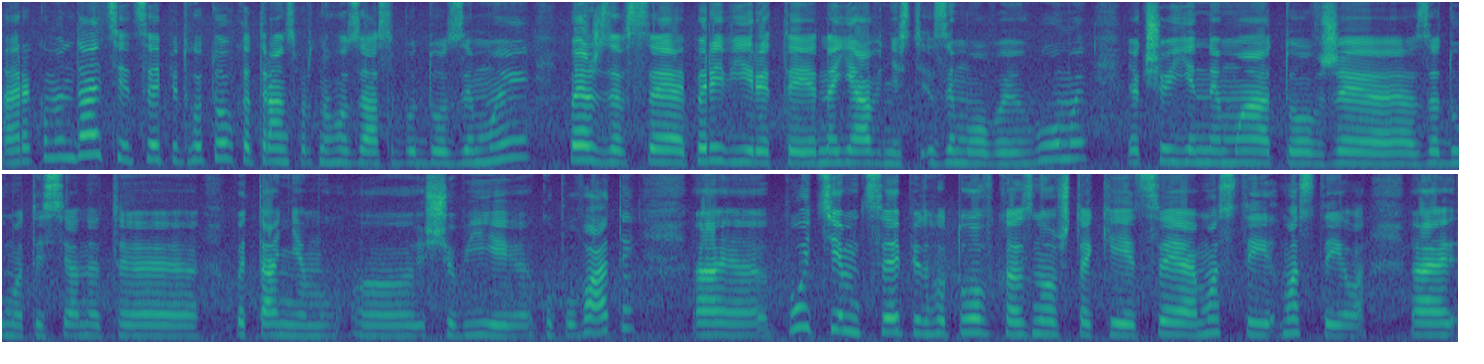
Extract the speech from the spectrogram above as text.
А Рекомендації це підготовка транспортного засобу до зими. Перш за все, перевірити наявність зимової гуми. Якщо її нема, то вже задуматися над е, питанням, е, щоб її купувати. Е, Потім це підготовка знову ж таки, це масти, мастила. Е,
